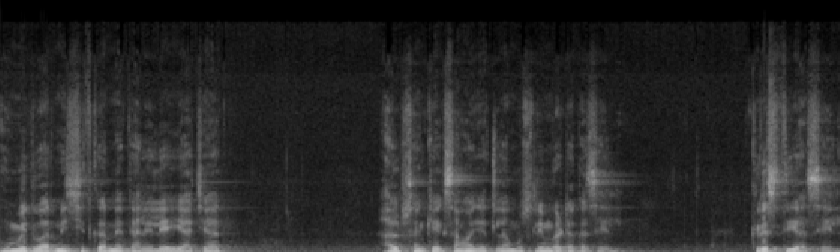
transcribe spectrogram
उमेदवार निश्चित करण्यात आलेले याच्यात अल्पसंख्याक समाजातला मुस्लिम घटक असेल ख्रिस्ती असेल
